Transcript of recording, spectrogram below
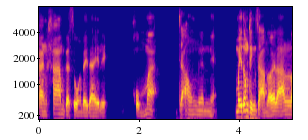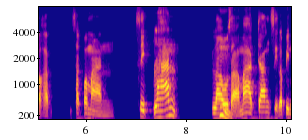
การข้ามกระทรวงใด ๆ เลย ผมอะจะเอาเงินเนี่ย ไม่ต้องถึงสามร้อยล้านหรอกครับ สักประมาณสิบล้าน เราสามารถจ้างศิลปิน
